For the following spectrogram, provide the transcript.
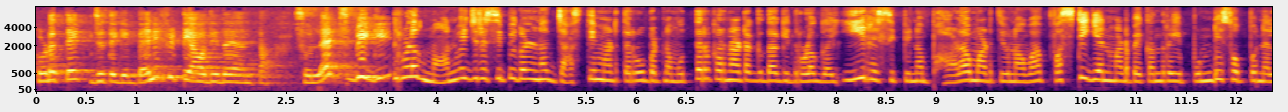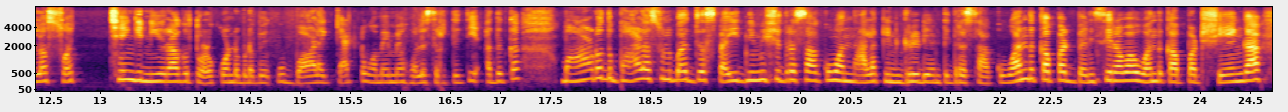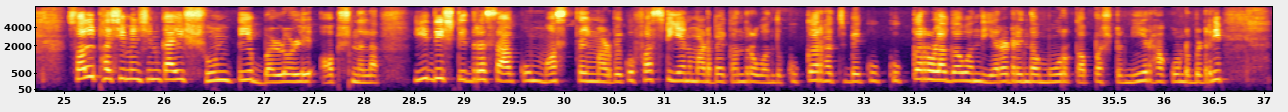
ಕೊಡುತ್ತೆ, ಜೊತೆಗೆ ಬೆನಿಫಿಟ್ ಯಾವುದಿದೆ ಅಂತ. ಸೊ ಲೆಟ್ಸ್ ಬಿಗಿ ಇದ್ರೊಳಗೆ ನಾನ್ ವೆಜ್ ರೆಸಿಪಿಗಳನ್ನ ಜಾಸ್ತಿ ಮಾಡ್ತಾರೋ ಬಟ್ ನಮ್ಮ ಉತ್ತರ ಕರ್ನಾಟಕದಾಗ ಇದ್ರೊಳಗೆ ಈ ರೆಸಿಪಿನ ಭಾಳ ಮಾಡ್ತೀವಿ ನಾವು. ಫಸ್ಟಿಗೆ ಏನು ಮಾಡ್ಬೇಕಂದ್ರೆ, ಈ ಪುಂಡಿ ಸೊಪ್ಪನ್ನೆಲ್ಲ ಸ್ವಚ್ಛ ಹಿಂಗೆ ನೀರಾಗ ತೊಳ್ಕೊಂಡು ಬಿಡಬೇಕು. ಭಾಳ ಕೆಟ್ಟ ಒಮ್ಮೆ ಹೊಲಸಿರ್ತೈತಿ ಅದಕ್ಕೆ ಮಾಡೋದು ಭಾಳ ಸುಲಭ. ಜಸ್ಟ್ ಐದು ನಿಮಿಷ ಇದ್ರೆ ಸಾಕು, ಒಂದು ನಾಲ್ಕು ಇಂಗ್ರೀಡಿಯೆಂಟ್ ಇದ್ರೆ ಸಾಕು. ಒಂದು ಕಪ್ಪಟ್ ಬೆನ್ಸಿರವ ಒಂದು ಕಪ್ಪಟ್ ಶೇಂಗಾ, ಸ್ವಲ್ಪ ಹಸಿಮೆಣ್ಸಿನ್ಕಾಯಿ ಶುಂಠಿ, ಬೆಳ್ಳುಳ್ಳಿ ಆಪ್ಷನಲ್ಲ ಇದಿಷ್ಟಿದ್ರೆ ಸಾಕು. ಮಸ್ತ್ ಹೆಂಗೆ ಮಾಡಬೇಕು? ಫಸ್ಟ್ ಏನು ಮಾಡ್ಬೇಕಂದ್ರೆ ಒಂದು ಕುಕ್ಕರ್ ಹಚ್ಚಬೇಕು ಕುಕ್ಕರ್ ಒಳಗೆ ಒಂದು ಎರಡರಿಂದ ಮೂರು ಕಪ್ಪಷ್ಟು ನೀರು ಹಾಕ್ಕೊಂಡು ಬಿಡ್ರಿ.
